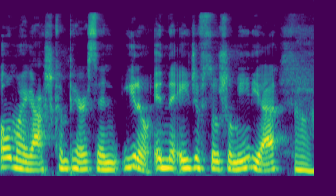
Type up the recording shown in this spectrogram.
Oh my gosh, comparison. You know, in the age of social media, Ugh.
